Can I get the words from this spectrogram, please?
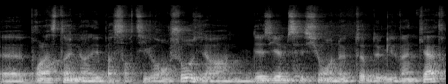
Euh, pour l'instant, il n'en est pas sorti grand-chose. Il y aura une deuxième session en octobre 2024.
